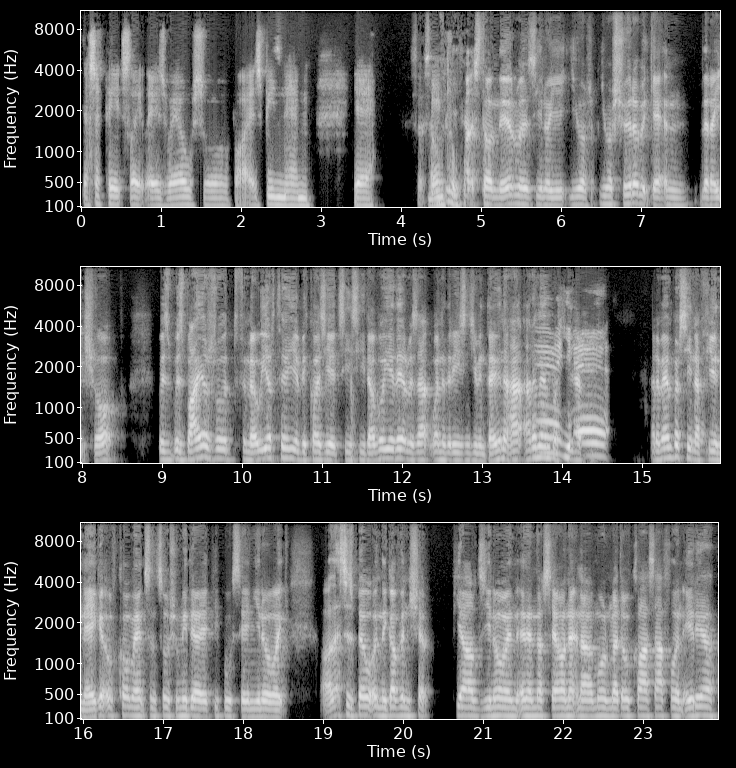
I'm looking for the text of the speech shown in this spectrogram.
dissipate slightly as well. So, but it's been, um, yeah. So something you touched on there was, you know, you, you were you were sure about getting the right shop. Was was Byres Road familiar to you because you had CCW there? Was that one of the reasons you went down? I, I remember. Yeah, yeah. I remember seeing a few negative comments on social media, people saying, you know, like, "Oh, this is built on the Govan shipyards," you know, and, and then they're selling it in a more middle class, affluent area.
